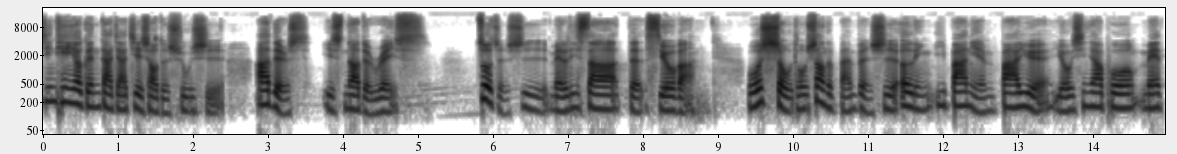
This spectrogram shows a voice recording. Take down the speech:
今天要跟大家介绍的书是《Others Is Not a Race》，作者是 Melissa 的 Silva。我手头上的版本是二零一八年八月由新加坡 Mad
